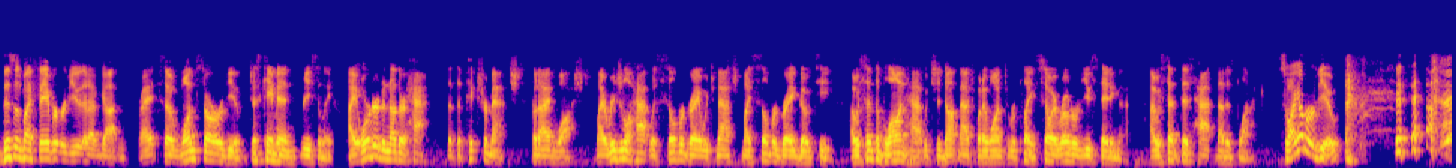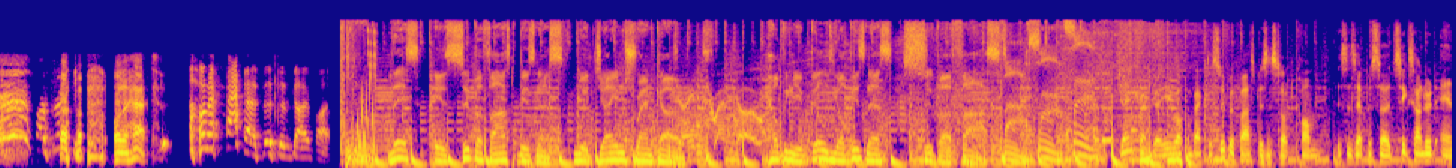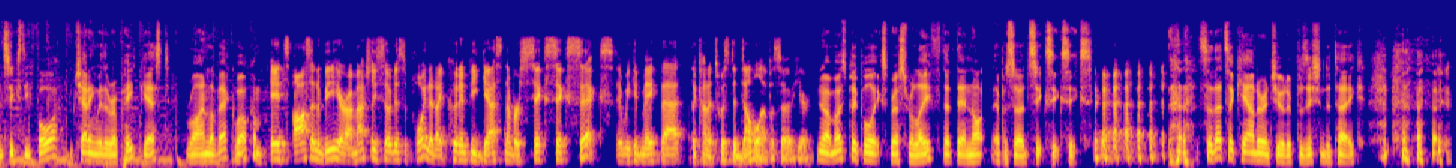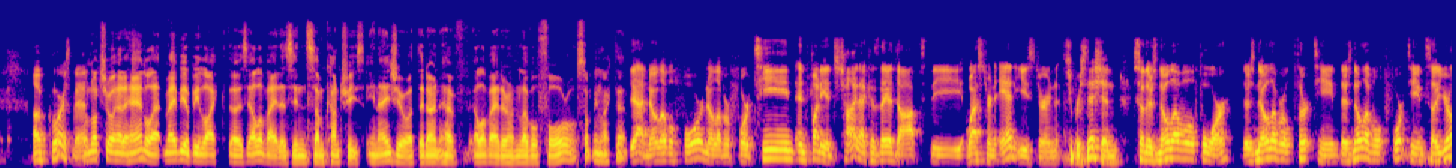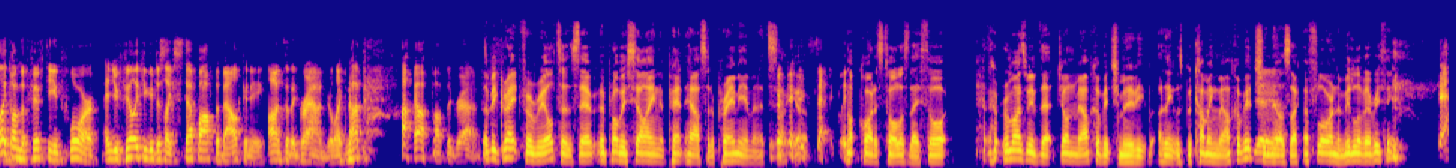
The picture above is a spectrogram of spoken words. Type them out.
This is my favorite review that I've gotten, right? So one star review just came in recently. I ordered another hat that the picture matched, but I had washed. My original hat was silver gray, which matched my silver gray goatee. I was sent the blonde hat, which did not match what I wanted to replace. So I wrote a review stating that. I was sent this hat that is black. So I got a review. On a hat. On a hat that this guy bought. This is Super Fast Business with James Schramko. James Schramko. Helping you build your business super hmm. fast. James Schramko here. Welcome back to superfastbusiness.com. This is episode 664. I'm chatting with a repeat guest, Ryan Levesque. Welcome. It's awesome to be here. I'm actually so disappointed I couldn't be guest number 666 and we could make that the kind of twisted double episode here. You know, most people express relief that they're not episode 666. so that's a counterintuitive position to take. Of course, man. I'm not sure how to handle that. Maybe it'd be like those elevators in some countries in Asia, or they don't have elevator on level four or something like that. Yeah, no level four, no level 14. And funny, it's China because they adopt the Western and Eastern superstition. So there's no level four, there's no level 13, there's no level 14. So you're like on the 15th floor and you feel like you could just like step off the balcony onto the ground. You're like, not that high up off the ground. That'd be great for realtors. They're, they're probably selling the penthouse at a premium, and it's like a, exactly not quite as tall as they thought. It reminds me of that John Malkovich movie. I think it was Becoming Malkovich, Yeah, and yeah. there was like a floor in the middle of everything. yeah,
